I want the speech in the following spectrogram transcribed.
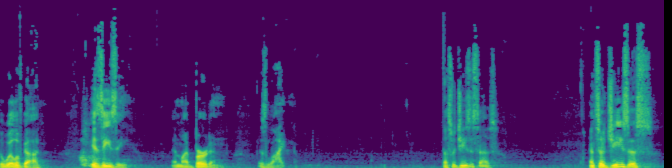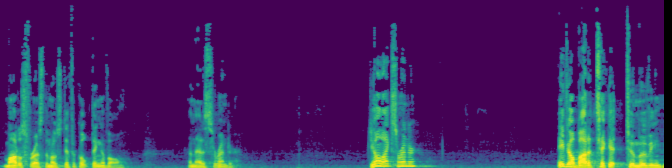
the will of God, is easy, and my burden is light. That's what Jesus says. And so Jesus models for us the most difficult thing of all, and that is surrender. Do y'all like surrender? Any of y'all bought a ticket to a movie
